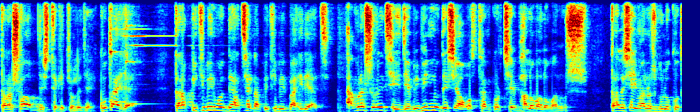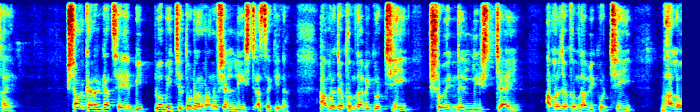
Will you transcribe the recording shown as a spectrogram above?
তারা সব দেশ থেকে চলে যায়। কোথায় যায়? তারা পৃথিবীর মধ্যে আছে না পৃথিবীর বাহিরে আছে? আমরা শুনেছি যে বিভিন্ন দেশে অবস্থান করছে ভালো ভালো মানুষ। তাহলে সেই মানুষগুলো কোথায়? সরকারের কাছে বিপ্লবী চেতনার মানুষের লিস্ট আছে কিনা? আমরা যখন দাবি করছি, শহীদদের লিস্ট চাই আমরা যখন দাবি করছি, ভালো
